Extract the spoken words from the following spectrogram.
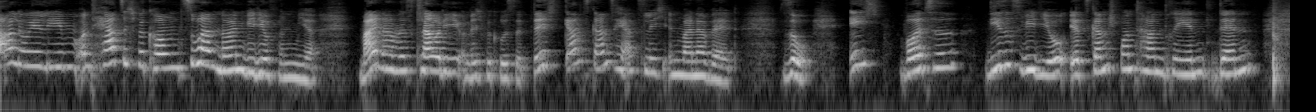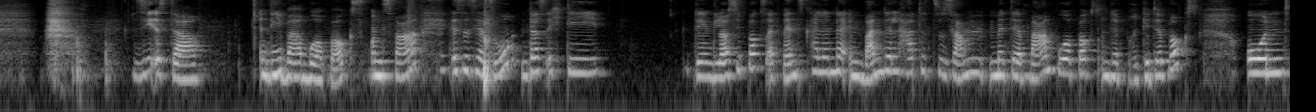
Hallo ihr Lieben und herzlich willkommen zu einem neuen Video von mir. Mein Name ist Claudi und ich begrüße dich ganz, ganz herzlich in meiner Welt. So, ich wollte dieses Video jetzt ganz spontan drehen, denn sie ist da, die Barbour Box. Und zwar ist es ja so, dass ich die den Glossybox Adventskalender im Bundle hatte, zusammen mit der Barbour Box und der Brigitte Box. Und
